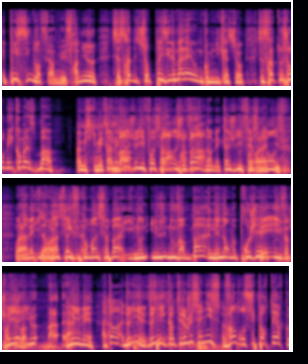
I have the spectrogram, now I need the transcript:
Et puis s'il doit faire mieux, il fera mieux. Ça sera des surprises. Il est malin en communication. Ce sera toujours mais il commence bas. Ah, mais ce qui Non, m'étonne, mais quand je dis fausse bah, annonce, je bah, bah. non, mais quand je dis C'est fausse annonce. Voilà, non, mais c'est il commence, relatif. il commence bas, il nous, il nous, nous vend pas un énorme projet. Mais il veut pas dire, vendre. il bah, oui, mais Attends, Denis, Denis, quand t'es logé chez Nice, vendre aux supporters que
